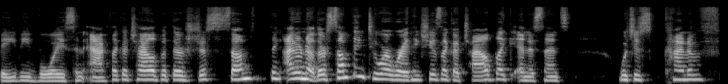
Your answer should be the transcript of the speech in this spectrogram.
baby voice and act like a child, but there's just something, I don't know, there's something to her where I think she has like a childlike innocence, which is kind of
